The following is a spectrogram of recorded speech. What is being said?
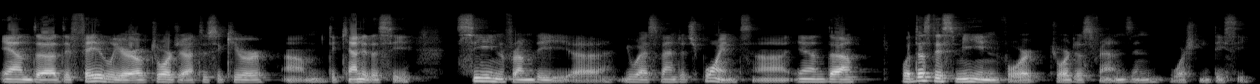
and uh, the failure of Georgia to secure um, the candidacy seen from the US uh, vantage point? Uh, and uh, what does this mean for Georgia's friends in Washington, D.C.?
